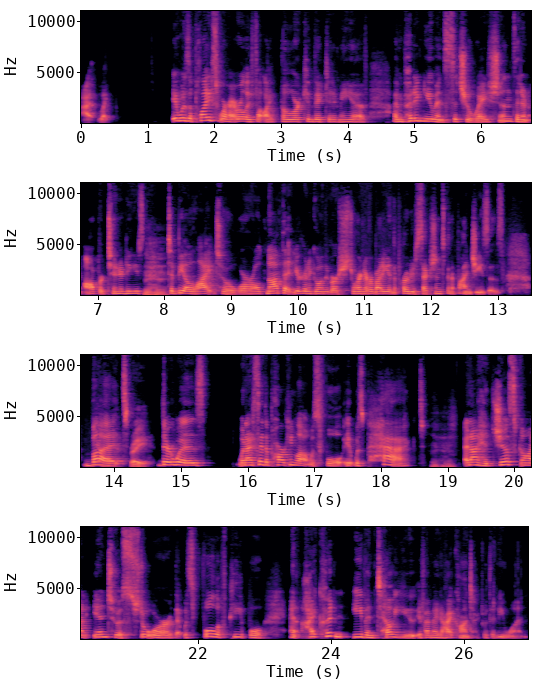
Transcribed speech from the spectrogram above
I like it was a place where I really felt like the Lord convicted me of. I'm putting you in situations and in opportunities Mhm. to be a light to a world. Not that you're going to go in the grocery store and everybody in the produce section is going to find Jesus, but Right. there was. When I say the parking lot was full, it was packed. Mhm. And I had just gone into a store that was full of people, and I couldn't even tell you if I made eye contact with anyone.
